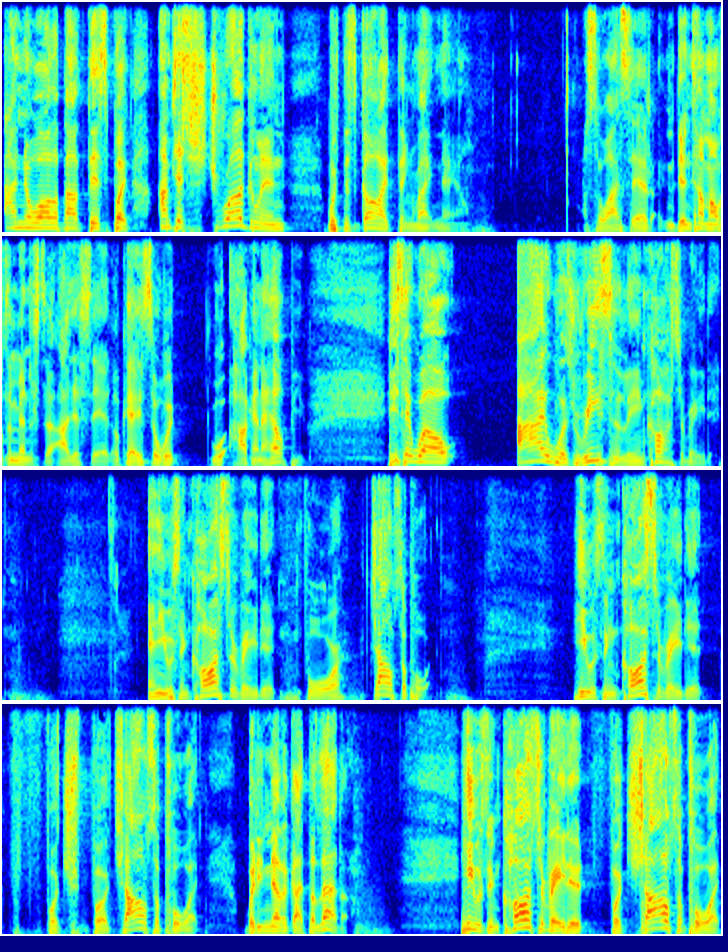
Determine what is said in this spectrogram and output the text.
I know all about this, but I'm just struggling with this God thing right now. So I said, didn't tell him I was a minister. I just said, okay, so what, what how can I help you? He said, well, I was recently incarcerated and he was incarcerated for child support. He was incarcerated for, for child support, but he never got the letter. He was incarcerated for child support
